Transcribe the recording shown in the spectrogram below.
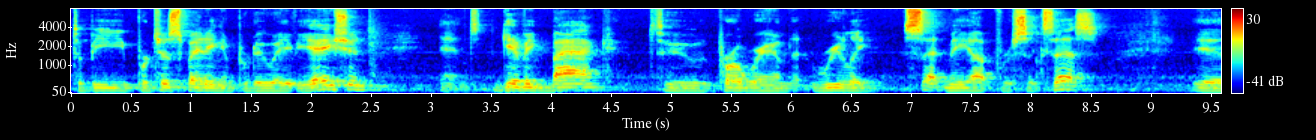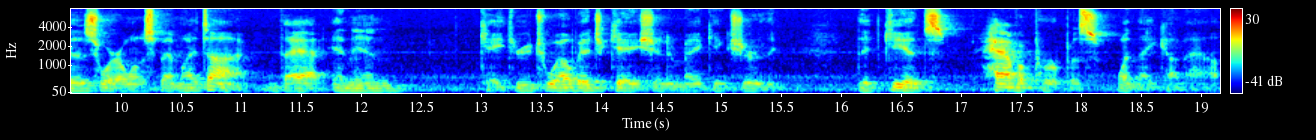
to be participating in Purdue Aviation and giving back to the program that really set me up for success is where I want to spend my time. That and then K through 12 education and making sure that, that kids have a purpose when they come out.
